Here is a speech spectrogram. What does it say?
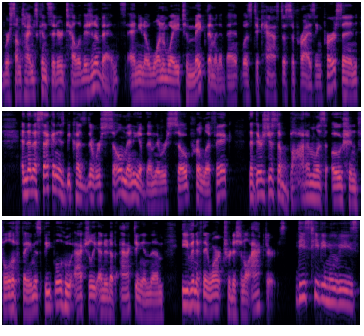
were sometimes considered television events. And, you know, one way to make them an event was to cast a surprising person. And then a second is because there were so many of them, they were so prolific that there's just a bottomless ocean full of famous people who actually ended up acting in them, even if they weren't traditional actors. These TV movies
